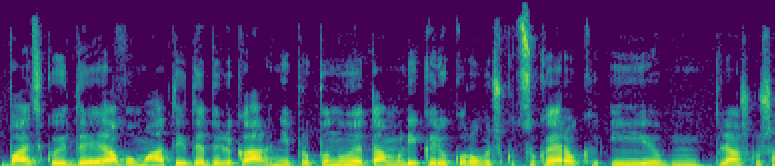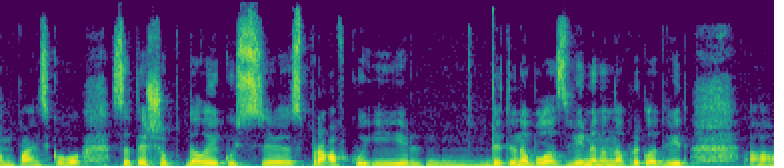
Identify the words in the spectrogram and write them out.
батько йде або мати йде до лікарні, і пропонує там лікарю коробочку цукерок і пляшку шампанського за те, щоб дали якусь е, справку, і дитина була звільнена, наприклад, від а,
